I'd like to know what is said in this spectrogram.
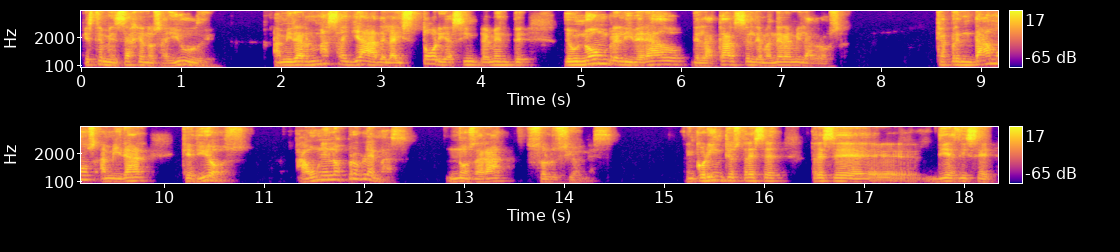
este mensaje nos ayude a mirar más allá de la historia simplemente de un hombre liberado de la cárcel de manera milagrosa. Que aprendamos a mirar que Dios, aún en los problemas, nos dará soluciones. En Corintios 13, 13, 10 dice,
